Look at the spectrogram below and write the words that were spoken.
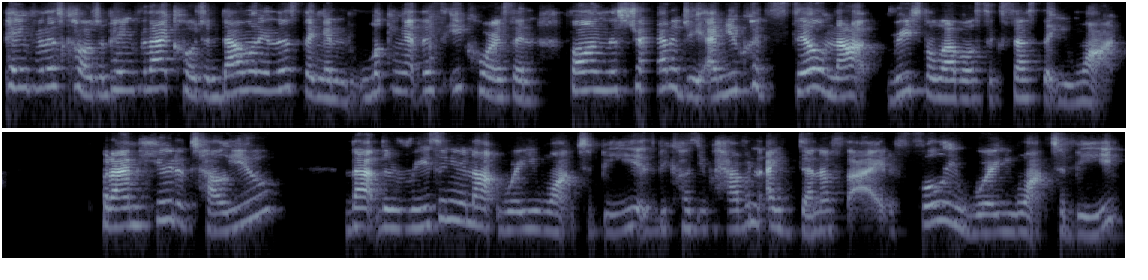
paying for this coach and paying for that coach and downloading this thing and looking at this e-course and following this strategy. And you could still not reach the level of success that you want. But I'm here to tell you that the reason you're not where you want to be is because you haven't identified fully where you want to be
